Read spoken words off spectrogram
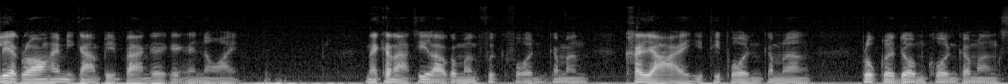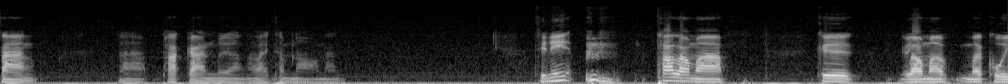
เรียกร้องให้มีการเปลี่ยนแปลงเล็กๆน้อยในขณะที่เรากำลังฝึกฝนกำลังขยายอิทธิพลกำลังปลุกระดมคนกำลังสร้างพรรคการเมืองอะไรทำนองนั้น ทีนี้ถ้าเรามาคือ เรามามาคุย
